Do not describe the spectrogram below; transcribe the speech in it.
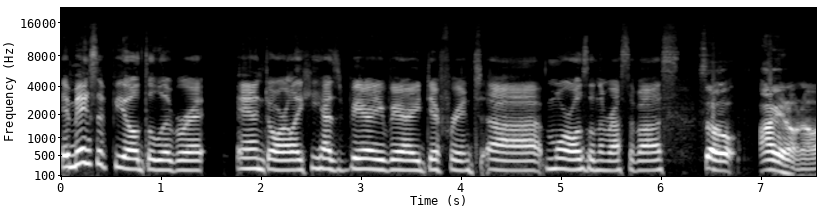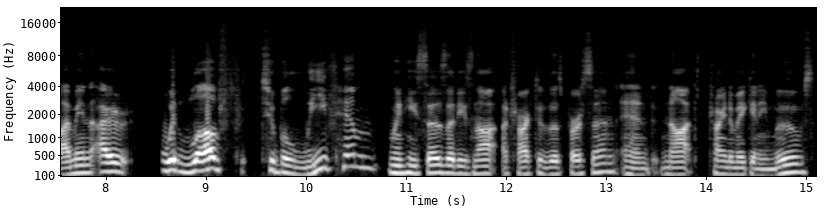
it makes it feel deliberate and or like he has very very different uh morals than the rest of us so i don't know i mean i would love to believe him when he says that he's not attracted to this person and not trying to make any moves.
